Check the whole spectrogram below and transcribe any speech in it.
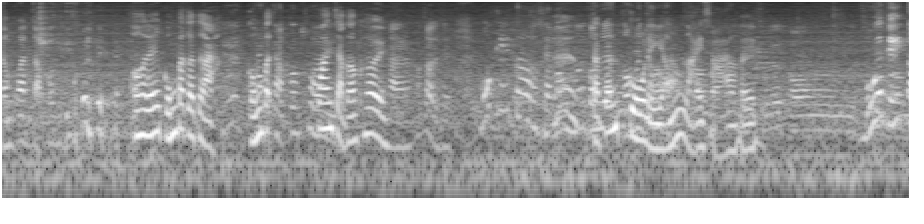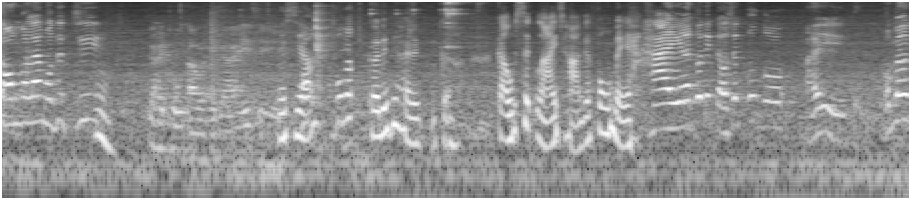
響關閘嗰邊。哦，你喺拱北嗰度啊？拱北關閘嗰區係啊，嗰度嚟食，冇幾檔，成個澳門特登過嚟飲奶茶啊佢。冇得幾檔㗎啦，我都知。嗯即係鋪頭嚟㗎呢時。你試下，佢呢啲係舊式奶茶嘅風味啊！係啦，嗰啲舊式嗰個，唉，咁樣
